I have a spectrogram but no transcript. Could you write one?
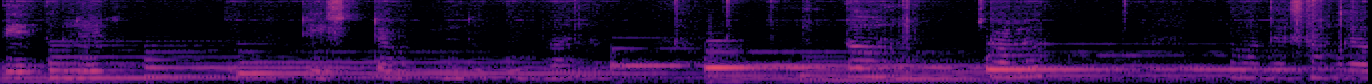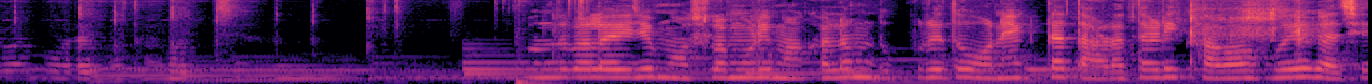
তেঁতুলের টেস্টটা কিন্তু খুব ভালো। তো চলো, তোমাদের সঙ্গে আবার পরে কথা হচ্ছে। সন্ধ্যেবেলা এই যে মশলা মুড়ি মাখালাম, দুপুরে তো অনেকটা তাড়াতাড়ি খাওয়া হয়ে গেছে।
